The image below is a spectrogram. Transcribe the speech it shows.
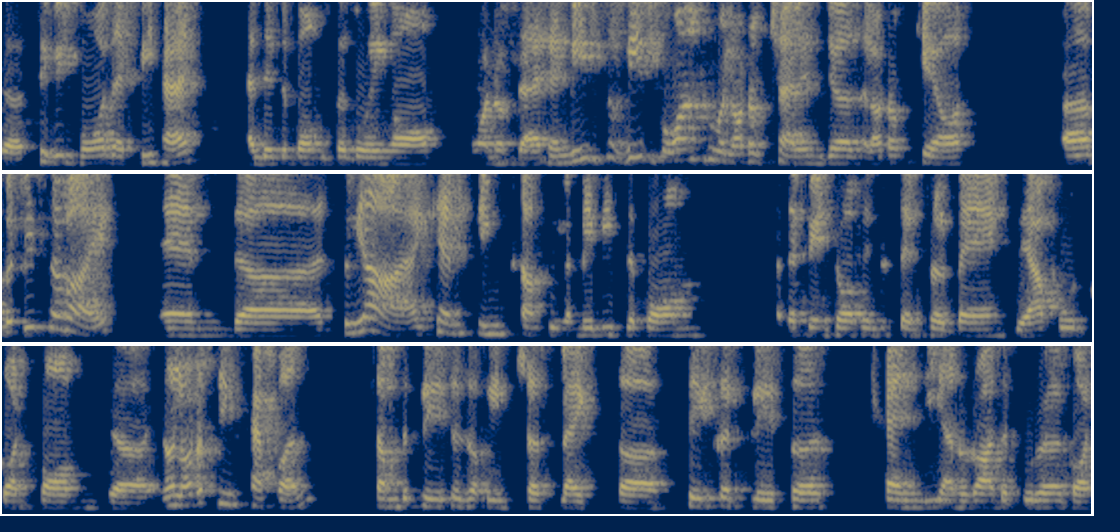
the civil war that we had and then the bombs were going off, all of that. And we've, so we've gone through a lot of challenges, a lot of chaos, uh, but we survived. And uh, so, yeah, I can think something like maybe the bomb that went off in the central bank, the airport got bombed. Uh, you know, a lot of things happen. Some of the places of interest, like uh, sacred places, and the Anuradhapura got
